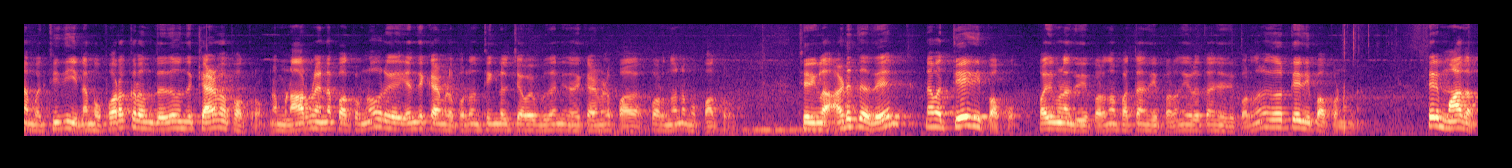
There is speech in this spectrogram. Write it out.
நம்ம திதி நம்ம பிறக்கிறது வந்து கிழமை பார்க்குறோம் நம்ம நார்மலாக என்ன பார்க்குறோம்னா ஒரு எந்த கிழமையில் பிறந்தோம்? திங்கள் செவ்வாய் புதன் இந்த கிழமையில் பா பிறந்தோம் நம்ம பார்க்குறோம் சரிங்களா? அடுத்தது நம்ம தேதி பார்ப்போம் பதிமூணாம் தேதி பிறந்தோம் பத்தாம் தேதி பிறந்தோம் இருபத்தாம் தேதி பிறந்தோம் இது ஒரு தேதி பார்ப்போம் நம்ம. சரி மாதம்.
